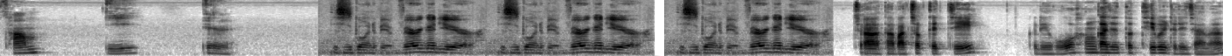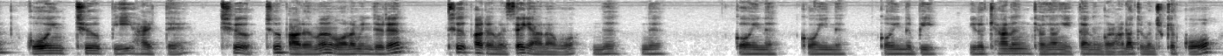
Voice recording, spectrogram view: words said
3, 2, 1. This is going to be a very good year. This is going to be a very good year. This is going to be a very good year. 자, 다 맞췄겠지? 그리고 한 가지 더 팁을 드리자면 going to be 할 때 to, to 발음은 원어민들은 to 발음을 세게 안 하고 느, 느, going, going, going to be 이렇게 하는 경향이 있다는 걸 알아두면 좋겠고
